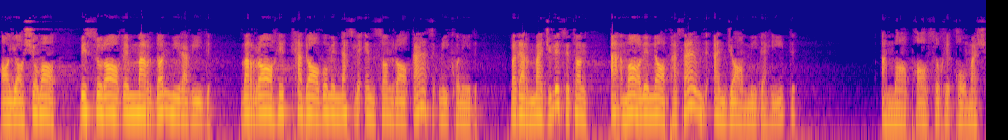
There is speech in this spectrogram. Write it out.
آیا شما به سراغ مردان می روید و راه تداوم نسل انسان را قطع می کنید و در مجلستان اعمال ناپسند انجام می دهید اما پاسخ قومش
